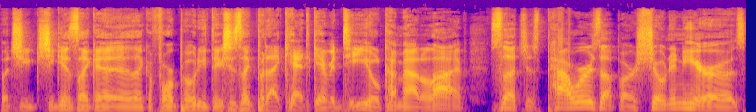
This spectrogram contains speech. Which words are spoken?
But she she gets like a like a foreboding thing. She's like, but I can't guarantee you'll come out alive. Such as powers up our shonen heroes.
